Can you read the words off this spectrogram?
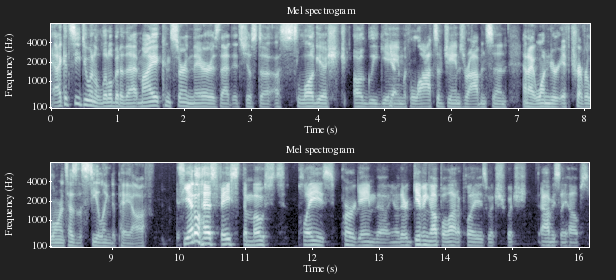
I could see doing a little bit of that. My concern there is that it's just a, a sluggish, ugly game Yep. with lots of James Robinson, and I wonder if Trevor Lawrence has the ceiling to pay off. Seattle has faced the most plays per game, though. You know, they're giving up a lot of plays, which which obviously helps.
